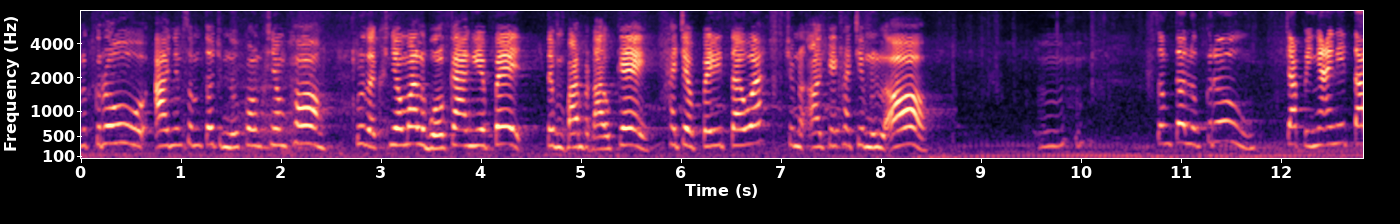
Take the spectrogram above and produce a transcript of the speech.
លោកគ្រូឲ្យខ្ញុំសុំទោសជំនួសកូនខ្ញុំផងព្រោះតែខ្ញុំមករវល់ការងារពេកតែមិនបានបដៅគេហើយចាំពេលនេះទៅណាខ្ញុំនឹងឲ្យគេខ្លះជាមនុស្សល្អ អឺសុំទោសលោកគ្រូចាប់ពីថ្ងៃនេះទៅ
